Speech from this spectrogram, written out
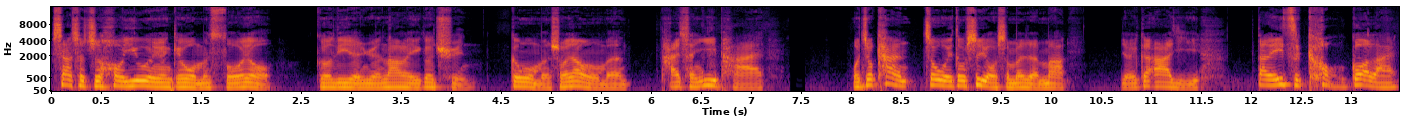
下车之后，医务人员给我们所有隔离人员拉了一个群，跟我们说让我们排成一排。我就看周围都是有什么人嘛，有一个阿姨带了一只狗过来，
